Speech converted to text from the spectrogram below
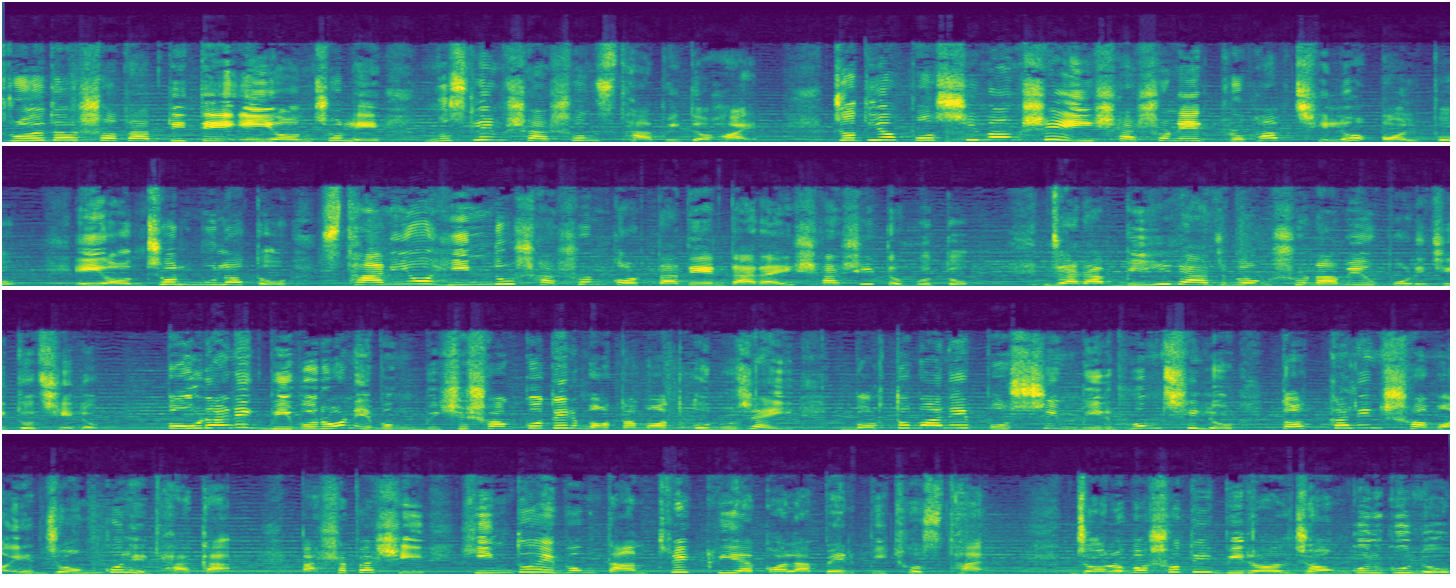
ত্রয়োদশ শতাব্দীতে এই অঞ্চলে মুসলিম শাসন স্থাপিত হয়। যদিও পশ্চিমাংশে এই শাসনের প্রভাব ছিল অল্প। এই অঞ্চল মূলত স্থানীয় হিন্দু শাসনকর্তাদের দ্বারাই শাসিত হতো, যারা বীর রাজবংশ নামেও পরিচিত ছিল। পৌরাণিক বিবরণ এবং বিশেষজ্ঞদের মতামত অনুযায়ী, বর্তমানে পশ্চিম বীরভূম ছিল তৎকালীন সময়ে জঙ্গলে ঢাকা, পাশাপাশি হিন্দু এবং তান্ত্রিক ক্রিয়াকলাপের পীঠস্থান। জনবসতি বিরল জঙ্গলগুলো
